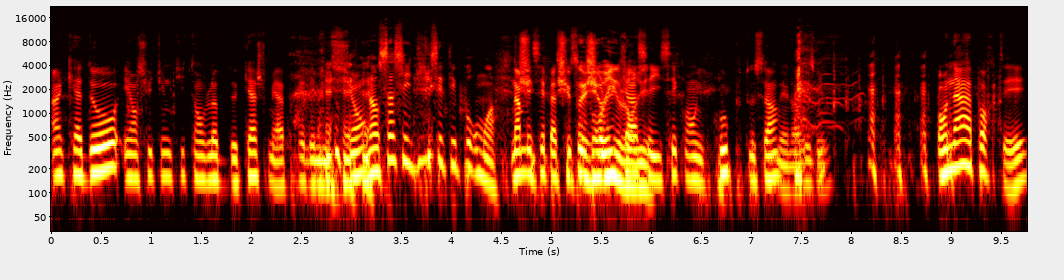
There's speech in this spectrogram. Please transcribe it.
un cadeau et ensuite une petite enveloppe de cash, mais après l'émission. Non, ça c'est dit que c'était pour moi. Non, mais c'est parce je que pas c'est pour jury aujourd'hui. c'est ici quand il coupe tout ça. Mélange tout. On a apporté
